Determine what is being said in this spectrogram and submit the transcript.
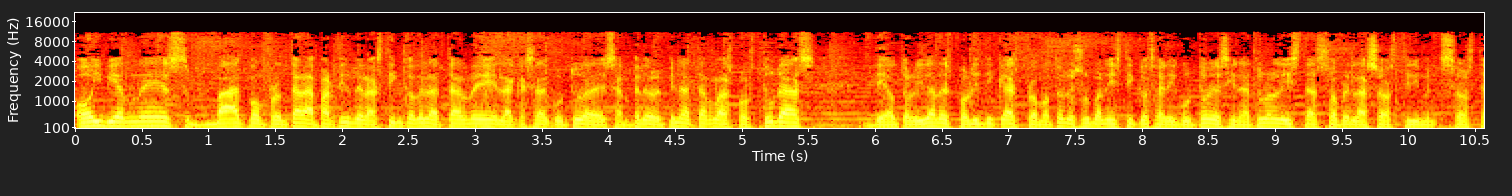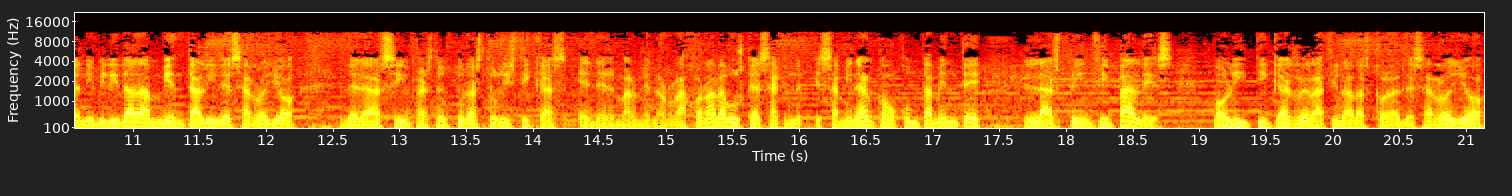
hoy viernes va a confrontar a partir de las 5 de la tarde en la Casa de Cultura de San Pedro del Pinatar las posturas de autoridades políticas, promotores urbanísticos, agricultores y naturalistas sobre la sostenibilidad ambiental y desarrollo de las infraestructuras turísticas en el Mar Menor. La jornada busca examinar conjuntamente las principales políticas relacionadas con el desarrollo,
